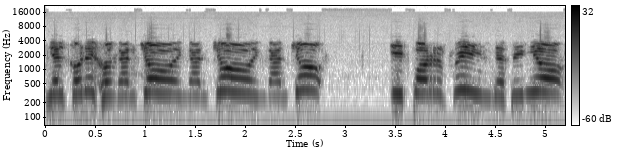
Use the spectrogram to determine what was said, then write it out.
y el conejo enganchó, enganchó, enganchó, y por fin definió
